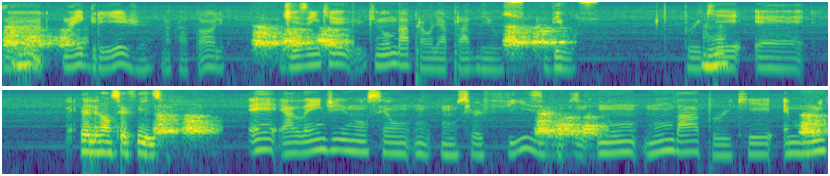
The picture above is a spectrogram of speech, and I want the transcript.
Na, na igreja, na católica, dizem que, que não dá pra olhar pra Deus. Deus. Porque é, Ele não ser físico. É, além de não ser um, um, um ser físico, não, não dá, porque é muito.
